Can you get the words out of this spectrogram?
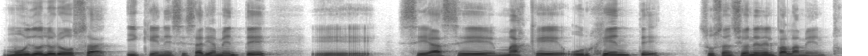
muy dolorosa y que necesariamente eh, se hace más que urgente su sanción en el Parlamento.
